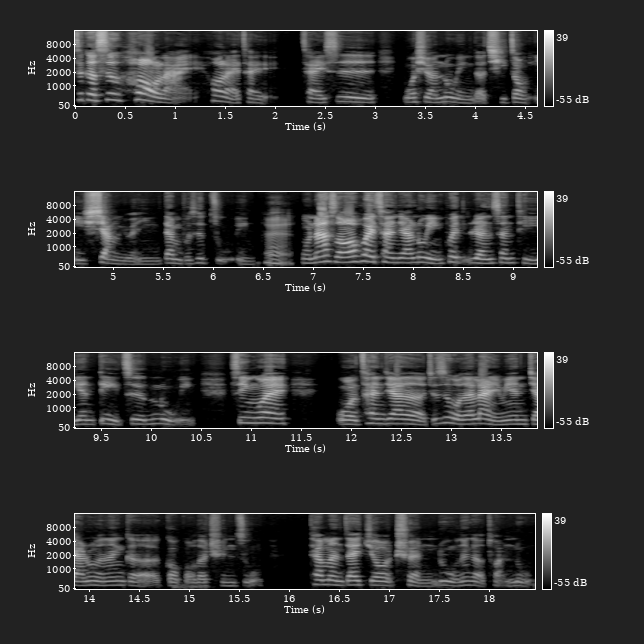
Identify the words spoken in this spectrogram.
这个是后来后来才才是我喜欢露营的其中一项原因，但不是主因。嗯，我那时候会参加露营，会人生体验第一次露营，是因为我参加了，就是我在赖里面加入了那个狗狗的群组，他们在揪犬路那个团路，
